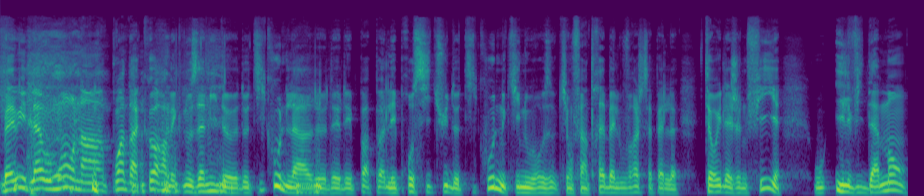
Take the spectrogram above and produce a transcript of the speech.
Ben oui, là au moins on a un point d'accord avec nos amis de, de Tikkun, là, de- de- les, les prostituées de Tikkun, qui, nous, qui ont fait un très bel ouvrage qui s'appelle Théorie de la jeune fille, où évidemment,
